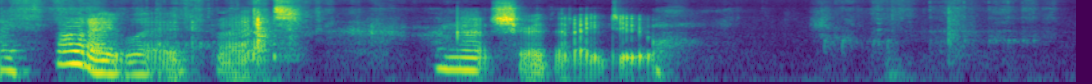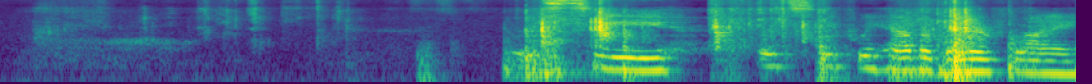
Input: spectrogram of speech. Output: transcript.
I thought I would, but I'm not sure that I do. Let's see. Let's see if we have a butterfly.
